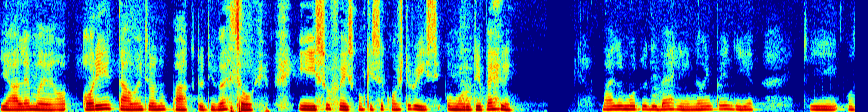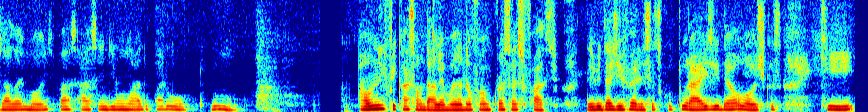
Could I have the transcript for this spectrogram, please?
e a Alemanha Oriental entrou no Pacto de Varsóvia, e isso fez com que se construísse o Muro de Berlim. Mas o Muro de Berlim não impedia que os alemães passassem de um lado para o outro do mundo. A unificação da Alemanha não foi um processo fácil, devido às diferenças culturais e ideológicas que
